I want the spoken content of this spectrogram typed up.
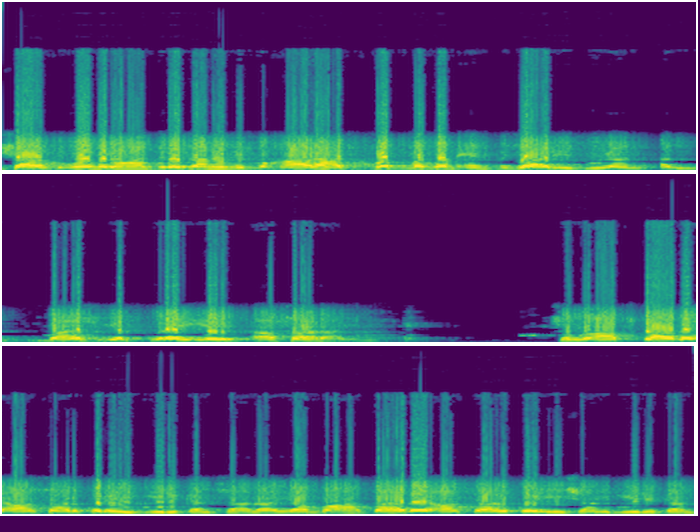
شاک او روان ترسان ہمیں بخارات خود بخود انفجاری دیان باعث یک کرائی آثار آئی۔ چونکہ آفتاب آثار کرائی گیر کن سانا یا ماہتاب آثار کرائی شان گیر کن۔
